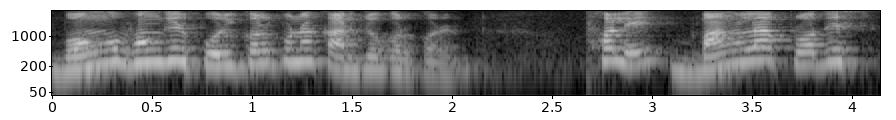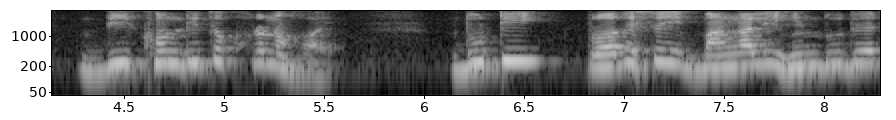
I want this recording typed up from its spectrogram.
বঙ্গভঙ্গের পরিকল্পনা কার্যকর করেন। ফলে বাংলা প্রদেশ দ্বিখণ্ডিত করানো হয়। দুটি প্রদেশেই বাঙালি হিন্দুদের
